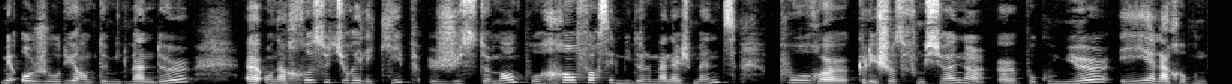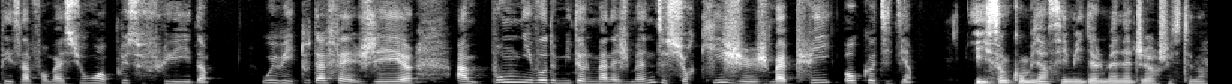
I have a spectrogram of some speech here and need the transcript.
Mais aujourd'hui, en 2022, on a restructuré l'équipe justement pour renforcer le middle management, pour que les choses fonctionnent beaucoup mieux et la remontée des informations plus fluide. Oui, oui, tout à fait. J'ai un bon niveau de middle management sur qui je, m'appuie au quotidien. Et ils sont combien ces middle managers justement?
